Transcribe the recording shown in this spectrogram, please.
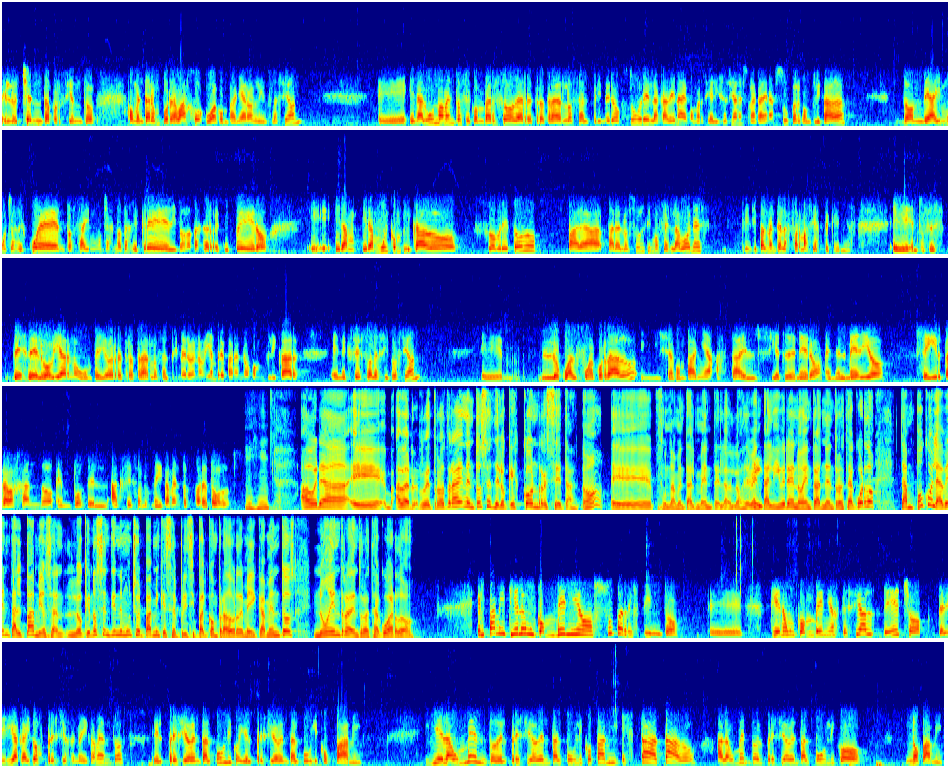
el 80% aumentaron por abajo o acompañaron la inflación. Eh, en algún momento se conversó de retrotraerlos al 1 de octubre. La cadena de comercialización es una cadena súper complicada, donde hay muchos descuentos, hay muchas notas de crédito, notas de recupero. Eh, era, era muy complicado, sobre todo para, para los últimos eslabones, principalmente las farmacias pequeñas. Eh, entonces, desde el gobierno hubo un pedido de retrotraerlos al primero de noviembre para no complicar en exceso la situación, eh, lo cual fue acordado y se acompaña hasta el 7 de enero. En el medio seguir trabajando en pos del acceso a los medicamentos para todos. Ahora, eh, a ver, retrotraen entonces de lo que es con receta, ¿no? Eh, fundamentalmente, los de venta libre no entran dentro de este acuerdo. Tampoco la venta al PAMI, o sea, lo que no se entiende mucho, el PAMI, que es el principal comprador de medicamentos, no entra dentro de este acuerdo. El PAMI tiene un convenio súper distinto. Eh, tiene un convenio especial, de hecho, te diría que hay dos precios de medicamentos, el precio de venta al público y el precio de venta al público PAMI. Y el aumento del precio de venta al público PAMI está atado al aumento del precio de venta al público no PAMI,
